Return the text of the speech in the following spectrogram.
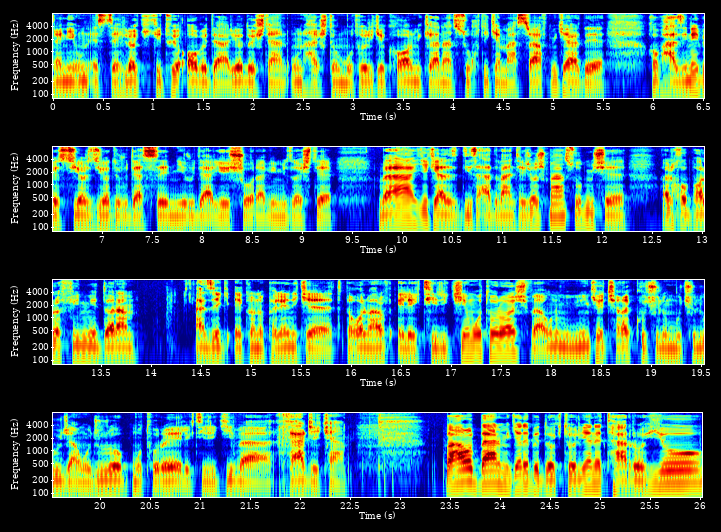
یعنی اون استهلاکی که توی آب دریا داشتن اون هشت موتوری که کار می‌کردن سوختی که مصرف می‌کرده خب هزینه بسیار زیادی رو دست نیرو دریای شوروی میذاشته و یکی از دیس ادوانتیجاش محسوب میشه. ولی خب حالا فیلمی دارم از یک اکرانوپلنی که به قول معروف الکتریکی موتوراش و اونو می‌بینین که چقدر کوچولو موچولو جمع و جور و موتور الکتریکی و خرج کم. به هر حال برمیگرده به دکتریان طراحی و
